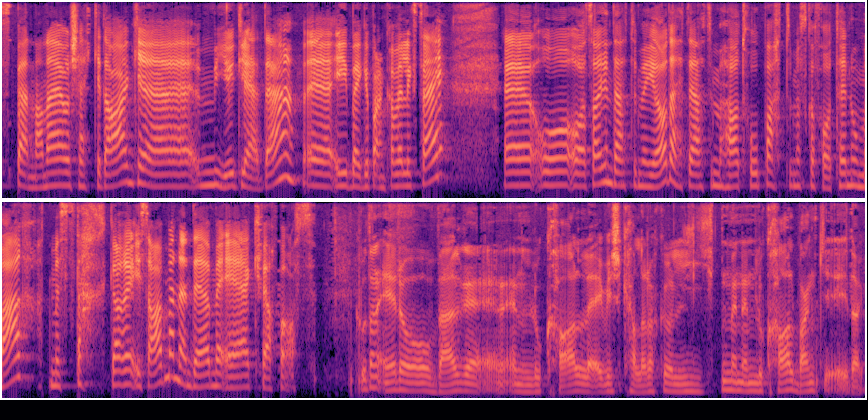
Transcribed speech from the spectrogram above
spennende og kjekk dag. Eh, mye glede i begge banker, vil jeg si. Eh, og Årsaken til at vi gjør dette, er at vi har tro på at vi skal få til noe mer. At vi er sterkere i sammen enn det vi er hver for oss. Hvordan er det å være en lokal, jeg vil ikke kalle dere liten, men en lokal bank i dag?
